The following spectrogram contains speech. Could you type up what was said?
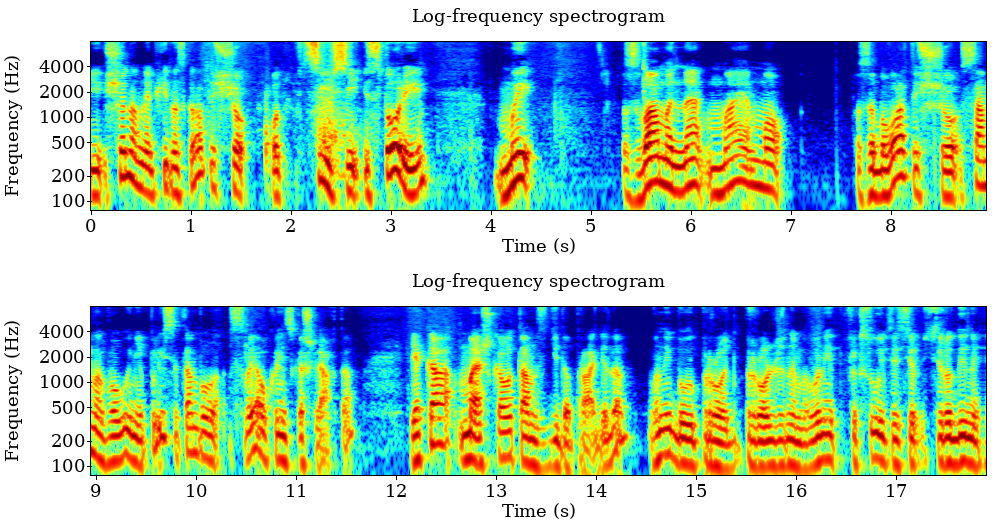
І що нам необхідно сказати, що от в цій всій історії ми з вами не маємо забувати, що саме в Волині Полісі там була своя українська шляхта, яка мешкала там з діда прадіда. Вони були природженими, вони фіксуються ці, родини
